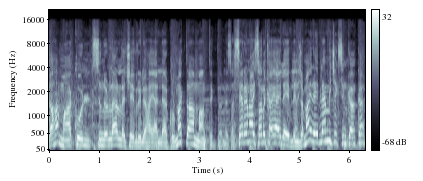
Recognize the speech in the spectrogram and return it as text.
daha makul sınırlarla çevrili hayaller kurmak daha mantıklı. Mesela Serenay Sarıkaya ile evleneceğim. Hayır evlenmeyeceksin kanka.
